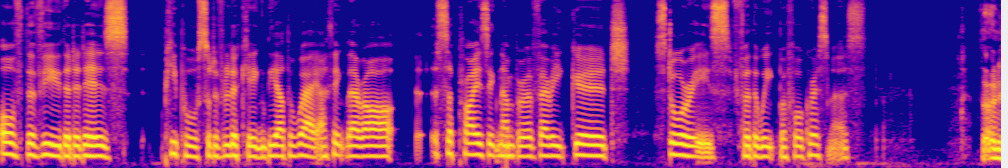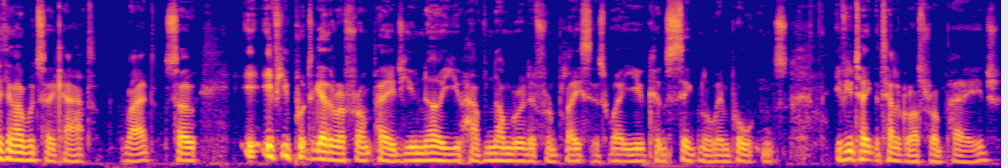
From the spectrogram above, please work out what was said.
of the view that it is people sort of looking the other way. I think there are a surprising mm. number of very good stories for the week before Christmas. The only thing I would say, Cat, right? So if you put together a front page, you know you have a number of different places where you can signal importance. If you take the Telegraph's front page,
